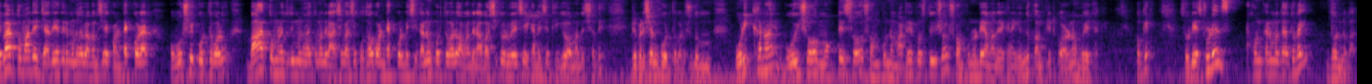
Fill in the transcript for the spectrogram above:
এবার তোমাদের যাদের যাদের মনে হবে আমাদের সাথে কন্ট্যাক্ট করার, অবশ্যই করতে পারো। বা তোমরা যদি মনে হয় তোমাদের আশেপাশে কোথাও কন্ট্যাক্ট করবে, সেখানেও করতে পারো। আমাদের আবাসিকও রয়েছে, এখানে এসে থেকেও আমাদের সাথে প্রিপারেশন করতে পারো। শুধু পরীক্ষা নয়, বই সহ মক টেস্ট সহ, সম্পূর্ণ মাঠের প্রস্তুতি সহ, সম্পূর্ণটাই আমাদের এখানে কিন্তু কমপ্লিট করানো হয়ে থাকে। ওকে সো ডিয়ার স্টুডেন্টস এখনকার মতো এতটাই। ধন্যবাদ।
